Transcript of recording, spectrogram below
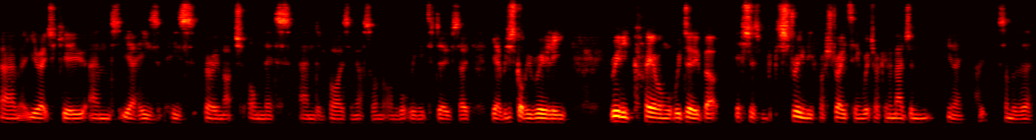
um, at YouHQ, and yeah, he's he's very much on this and advising us on on what we need to do. So yeah, we just got to be really really clear on what we do, but it's just extremely frustrating, which I can imagine you know some of the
